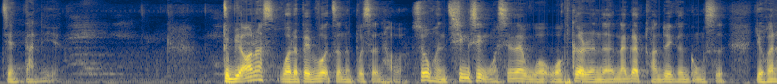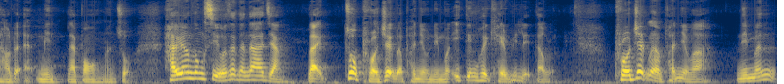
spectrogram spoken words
简单一点。To be honest，我的 paperwork 真的不是很好，所以我很庆幸我现在我我个人的那个团队跟公司有很好的 admin 来帮我们做。还有一样东西，我再跟大家讲，来做 project 的朋友，你们一定会可以 relate 到了。project 的朋友啊，你们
